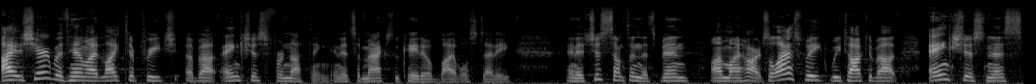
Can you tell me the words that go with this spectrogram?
I had shared with him I'd like to preach about anxious for nothing, and it's a Max Lucado Bible study. And it's just something that's been on my heart. So last week we talked about anxiousness,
